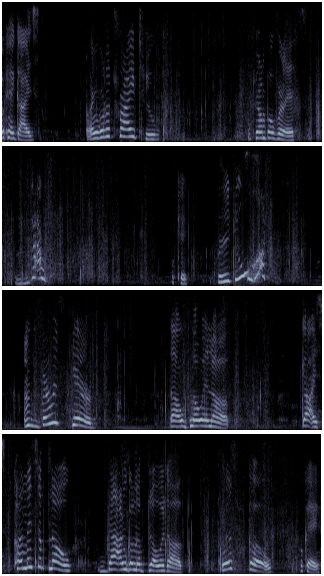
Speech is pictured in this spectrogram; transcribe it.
Okay, guys. I'm gonna try to jump over this. Zow! Okay. Ready to run? I'm very scared that I'll blow it up. Guys, comment to blow that I'm gonna blow it up. Let's go. Okay.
